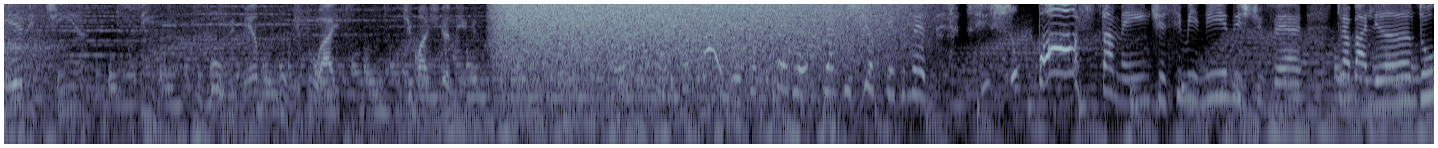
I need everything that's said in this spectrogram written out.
que ele tinha, sim, envolvimento com rituais de magia negra. Que assisti, eu fiquei com medo. Se supostamente esse menino estiver trabalhando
